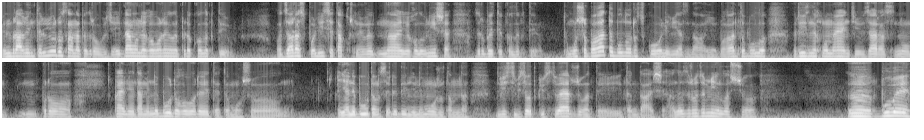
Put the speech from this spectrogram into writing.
він брав інтерв'ю Руслана Петровича, і там вони говорили про колектив. От зараз в також найголовніше зробити колектив. Тому що багато було розколів, я знаю, багато було різних моментів. Зараз ну, про певні там і не буду говорити, тому що я не був там всередині, не можу там на 200% стверджувати і так далі. Але зрозуміло, що е, були,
